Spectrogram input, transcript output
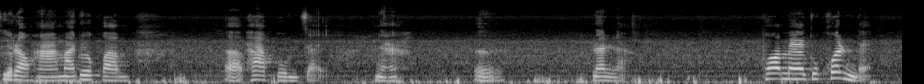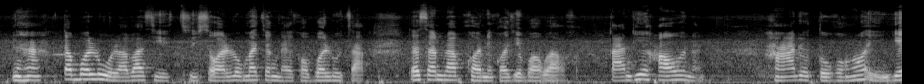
ที่เราหามาด้วยความภาคภูมิใจนะเออ นั่นล่ะพ่อแม่ทุกคนแหละนะฮะแต่บ่รู้ล่ะว่าสิสิสอนลงมาจังไดก็บ่รู้จัก แต่สำหรับข้อนี่ขอยจะบอกว่า การที่เฮานั่นหาด้วยตัวของเฮาเองแย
